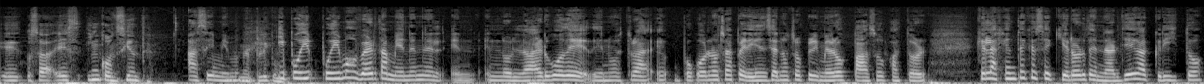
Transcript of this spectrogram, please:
eh, o sea, es inconsciente. Así mismo. Me explico. Y pudi- pudimos ver también en, el, en, en lo largo de, de nuestra, eh, un poco nuestra experiencia, nuestros primeros pasos, pastor, que la gente que se quiere ordenar llega a Cristo,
